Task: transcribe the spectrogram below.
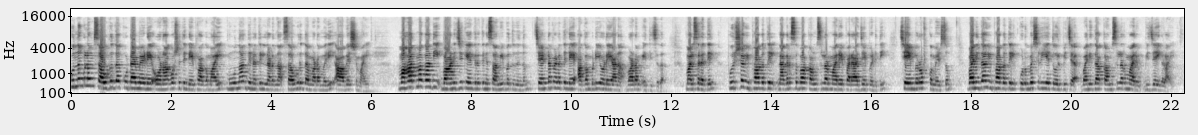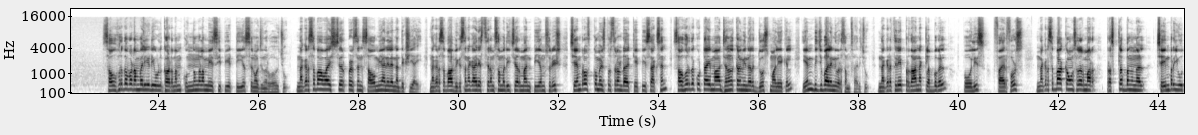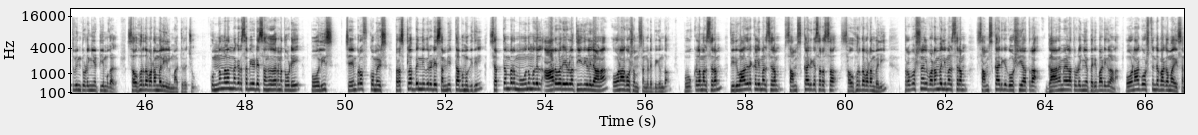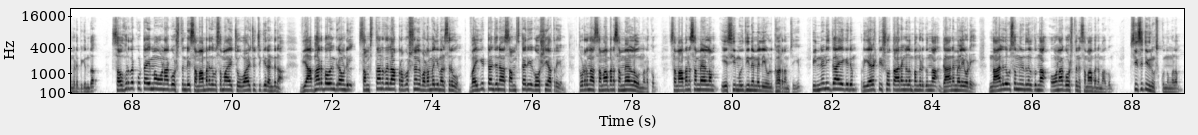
കുന്നംകുളം സൗഹൃദ കൂട്ടായ്മയുടെ ഓണാഘോഷത്തിന്റെ ഭാഗമായി മൂന്നാം ദിനത്തിൽ നടന്ന സൗഹൃദ വടംവലി ആവേശമായി. മഹാത്മാഗാന്ധി വാണിജ്യ കേന്ദ്രത്തിന് സമീപത്തു നിന്നും ചെണ്ടമേളത്തിന്റെ അകമ്പടിയോടെയാണ് വടം എത്തിച്ചത്. മത്സരത്തിൽ പുരുഷ വിഭാഗത്തിൽ നഗരസഭാ കൌൺസിലർമാരെ പരാജയപ്പെടുത്തി ചേംബർ ഓഫ് കൊമേഴ്സും വനിതാ വിഭാഗത്തിൽ കുടുംബശ്രീയെ തോൽപ്പിച്ച് വനിതാ കൌൺസിലർമാരും വിജയികളായി. സൗഹൃദ വടംവലിയുടെ ഉദ്ഘാടനം Kunnamkulam A C P T S Sinoj നിർവഹിച്ചു. നഗരസഭാ വൈസ് ചെയർപേഴ്സൺ സൗമ്യ അനിലൻ അധ്യക്ഷയായി. നഗരസഭാ വികസനകാര്യ സ്ഥിരം സമിതി chairman P M Suresh chamber of commerce president K P Saxon സൗഹൃദ കൂട്ടായ്മ general convener Jose Maliyakkal M Bijupal എന്നിവർ സംസാരിച്ചു. നഗരത്തിലെ പ്രധാന ക്ലബ്ബുകൾ പോലീസ് ഫയർഫോഴ്സ് നഗരസഭാ കൗൺസിലർമാർ പ്രസ് ക്ലബ് അംഗങ്ങൾ ചേംബർ യൂത്ത് വിംഗ് തുടങ്ങിയ ടീമുകൾ സൗഹൃദ വടംവലിയിൽ മാറ്റുരച്ചു. കുന്നംകുളം നഗരസഭയുടെ സഹകരണത്തോടെ police chamber of commerce press club എന്നിവരുടെ സംയുക്താഭിമുഖ്യത്തിൽ സെപ്റ്റംബർ മൂന്ന് മുതൽ ആറ് വരെയുള്ള തീയതികളിലാണ് ഓണാഘോഷം സംഘടിപ്പിക്കുന്നത്. പൂക്കള മത്സരം തിരുവാതിരക്കളി മത്സരം സാംസ്കാരിക സരസ് സൗഹൃദ വടംവലി പ്രൊഫഷണൽ വടംവലി മത്സരം സാംസ്കാരിക ഘോഷയാത്ര ഗാനമേള തുടങ്ങിയ പരിപാടികളാണ് ഓണാഘോഷത്തിന്റെ ഭാഗമായി സംഘടിപ്പിക്കുന്നത്. സൗഹൃദ കൂട്ടായ്മ ഓണാഘോഷത്തിന്റെ സമാപന ദിവസമായ ചൊവ്വാഴ്ച ഉച്ചയ്ക്ക് രണ്ടിന് വ്യാപാര ഭവൻ ഗ്രൗണ്ടിൽ സംസ്ഥാനതല പ്രൊഫഷണൽ വടംവലി മത്സരവും വൈകിട്ട് അഞ്ചിന് സാംസ്കാരിക ഘോഷയാത്രയും തുടർന്ന് സമാപന സമ്മേളനവും നടക്കും. സമാപന സമ്മേളനം A C Moideen M L A ഉദ്ഘാടനം ചെയ്യും. പിന്നണി ഗായകരും റിയാലിറ്റി ഷോ താരങ്ങളും പങ്കെടുക്കുന്ന ഗാനമേളയോടെ നാല് ദിവസം നീണ്ടു നിൽക്കുന്ന ഓണാഘോഷത്തിന് സമാപനമാകും. C C T V news Kunnamkulam.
